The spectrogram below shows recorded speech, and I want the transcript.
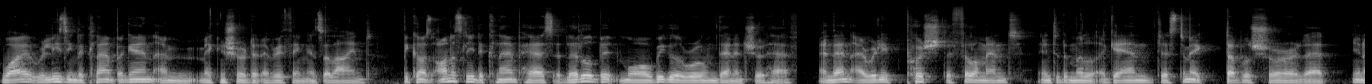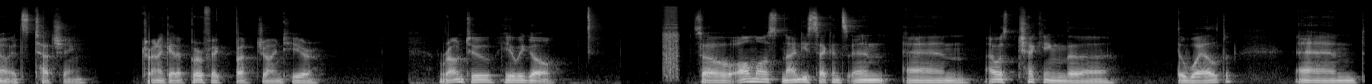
While releasing the clamp again, I'm making sure that everything is aligned. Because honestly, the clamp has a little bit more wiggle room than it should have. And then I really push the filament into the middle again, just to make double sure that, you know, it's touching. Trying to get a perfect butt joint here. Round two, here we go. So almost 90 seconds in and I was checking the, the weld and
